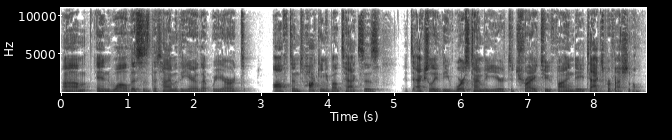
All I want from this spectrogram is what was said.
um, and while this is the time of the year that we are t- often talking about taxes, it's actually the worst time of the year to try to find a tax professional.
